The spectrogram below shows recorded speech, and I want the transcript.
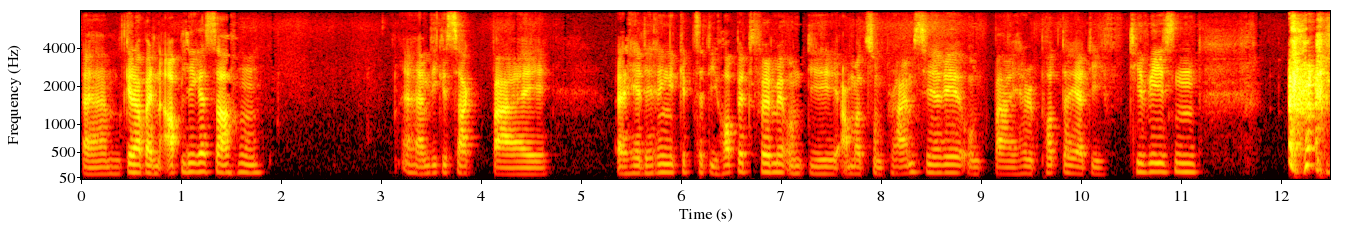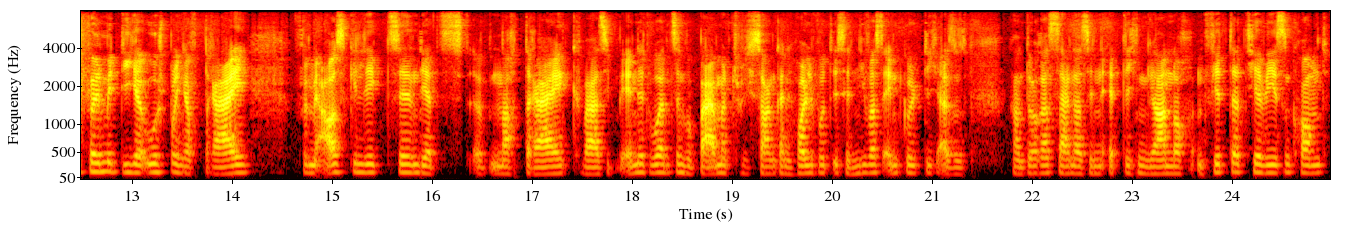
Ähm, genau, bei den Ablegersachen. Ähm, wie gesagt, bei äh, Herr der Ringe gibt es ja die Hobbit-Filme und die Amazon Prime-Serie und bei Harry Potter ja die Tierwesen-Filme, die ja ursprünglich auf drei Filme ausgelegt sind, jetzt äh, nach drei quasi beendet worden sind, wobei man natürlich sagen kann, Hollywood ist ja nie was endgültig, also kann durchaus sein, dass in etlichen Jahren noch ein vierter Tierwesen kommt.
